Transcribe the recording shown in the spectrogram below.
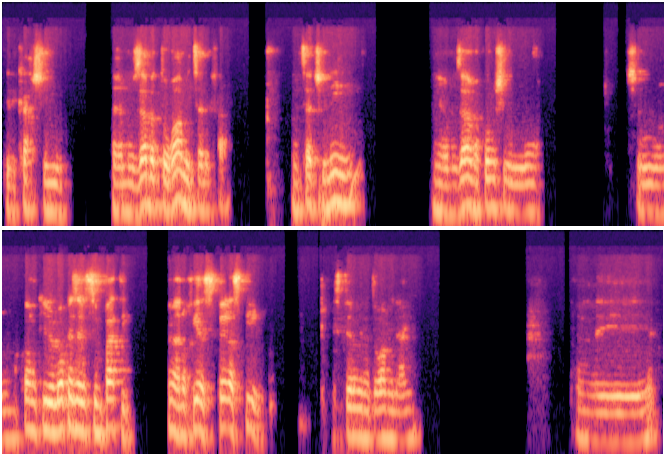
כדי כך שהיא רמוזה בתורה מצד אחד, מצד שני, היא רמוזה במקום שהוא, שהוא מקום כאילו לא כזה סימפטי. אנוכי אסתר אסתיר, אסתר מן התורה מנין. ו-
